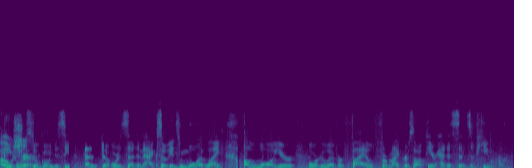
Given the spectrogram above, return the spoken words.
Oh, People sure. are still going to see Bethesda or ZeniMax. So it's more like a lawyer or whoever filed for Microsoft here had a sense of humor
